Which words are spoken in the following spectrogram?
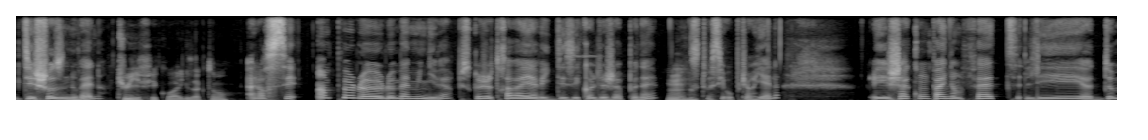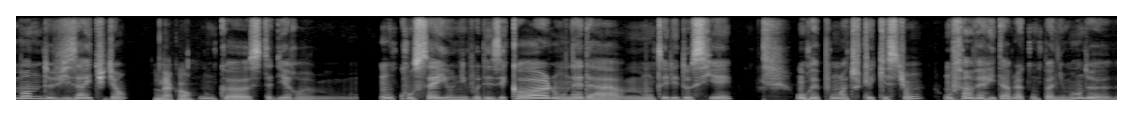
des choses nouvelles. Tu y fais quoi exactement? Alors c'est un peu le, le même univers puisque je travaille avec des écoles de japonais, Mhm. donc cette fois-ci au pluriel. Et j'accompagne en fait les euh, demandes de visa étudiants. D'accord. Donc, euh, c'est-à-dire, euh, on conseille au niveau des écoles, on aide à monter les dossiers, on répond à toutes les questions. On fait un véritable accompagnement de,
